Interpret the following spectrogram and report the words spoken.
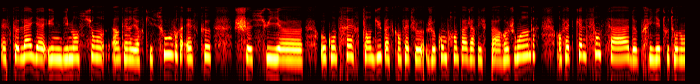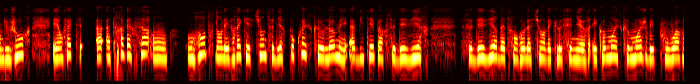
est-ce que là, il y a une dimension intérieure qui s'ouvre? Est-ce que je suis euh, au contraire tendue parce qu'en fait, je ne comprends pas, j'arrive pas à rejoindre? En fait, quel sens ça a de prier tout au long du jour? Et en fait, à, travers ça, on, rentre dans les vraies questions de se dire pourquoi est-ce que l'homme est habité par ce désir, ce désir d'être en relation avec le Seigneur Et comment est-ce que moi, je vais pouvoir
